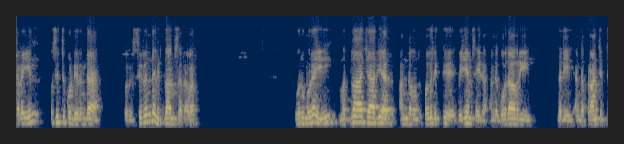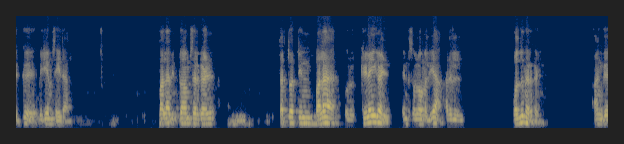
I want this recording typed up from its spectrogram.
கரையில் வசித்துக் கொண்டிருந்த ஒரு சிறந்த வித்வாம்சர் அவர். ஒரு முறை மத்வாச்சாரியர் அந்த பகுதிக்கு விஜயம் செய்தார். அந்த கோதாவரி நதி அந்த பிராந்தத்துக்கு விஜயம் செய்தார். பல வித்வாம்சர்கள் தத்துவத்தின் பல ஒரு கிளைகள் என்று சொல்லுவோம் இல்லையா? அதில் வல்லுநர்கள் அங்கு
